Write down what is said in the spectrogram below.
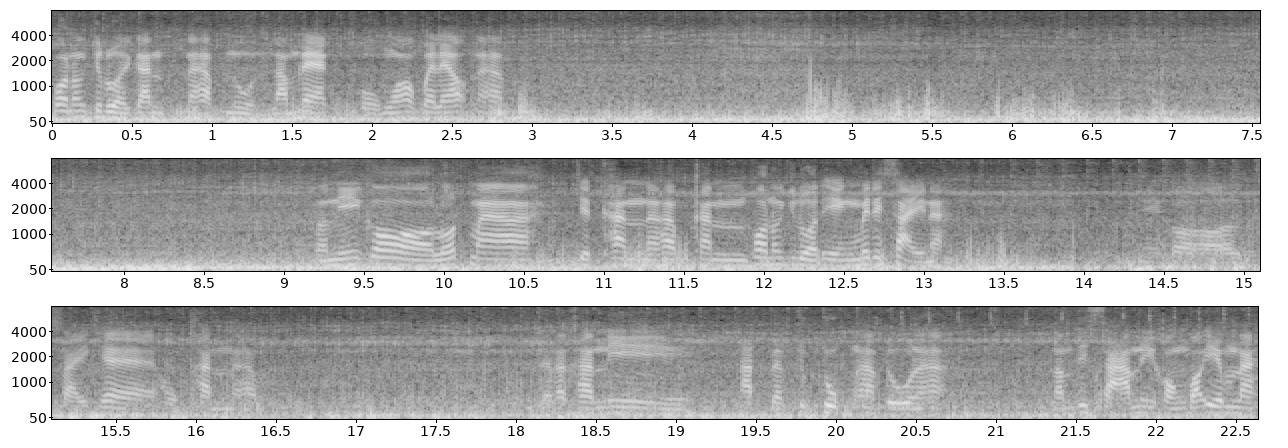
พ่อน้องจรวดกันนะครับนู่นลำแรกโผล่หัวออกไปแล้วนะครับตอนนี้ก็รถมาเจ็ดคันนะครับคันพ่อน้องจรวดเองไม่ได้ใส่นะนี่ก็ใส่แค่หกคันนะครับ แต่ละคันนี่อัดแบบจุกๆนะครับดูนะฮะลำที่สามนี่ของบอเอ็มนะ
